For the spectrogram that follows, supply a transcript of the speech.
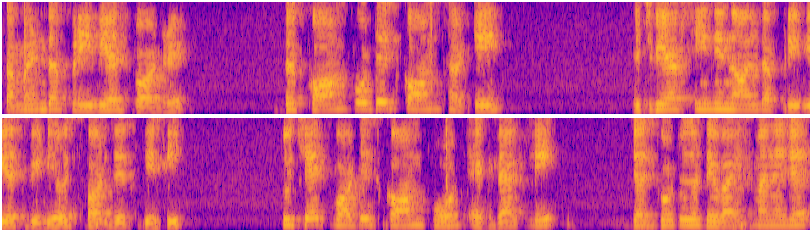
comment the previous baud rate. The COM port is COM13 which we have seen in all the previous videos for this PC. To check what is COM port exactly, just go to the device manager,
